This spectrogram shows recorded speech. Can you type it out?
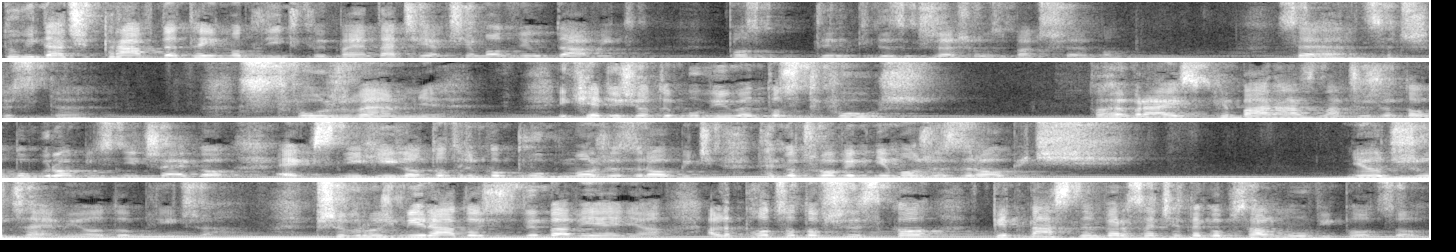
Tu widać prawdę tej modlitwy. Pamiętacie, jak się modlił Dawid po tym, kiedy zgrzeszył z Batrzewą? Serce czyste, stwórz we mnie. I kiedyś o tym mówiłem, to stwórz. To hebrajskie bara znaczy, że to Bóg robi z niczego. Ex nihilo, to tylko Bóg może zrobić. Tego człowiek nie może zrobić. Nie odrzucaj mnie od oblicza. Przywróć mi radość z wybawienia. Ale po co to wszystko? W 15 wersecie tego psalmu mówi po co?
